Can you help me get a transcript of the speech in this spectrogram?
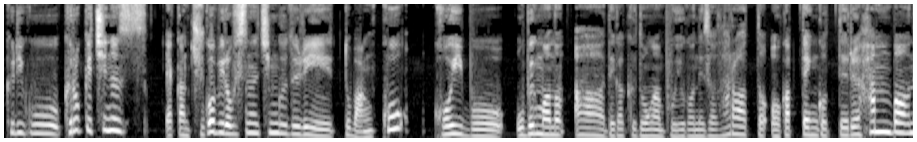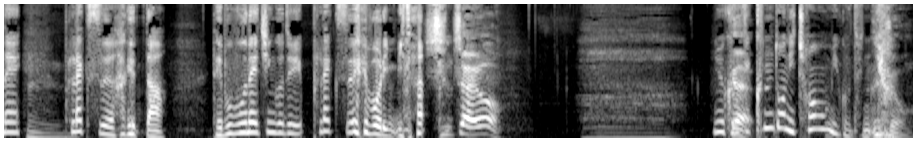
그리고 그렇게 치는 스- 약간 주거비로 쓰는 친구들이 또 많고 거의 뭐 500만 원 아 내가 그동안 보육원에서 살아왔던 억압된 것들을 한 번에 음. flex 하겠다. 대부분의 친구들이 flex 해버립니다. 진짜요? 왜냐면 그렇게 그러니까- 큰 돈이 처음이거든요. 그죠.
